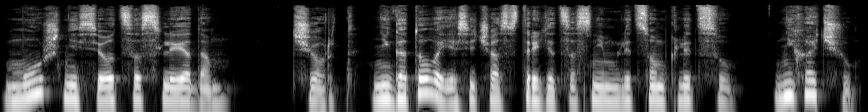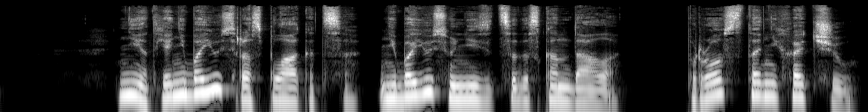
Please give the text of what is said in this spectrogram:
Муж несется следом. Черт, не готова я сейчас встретиться с ним лицом к лицу. Не хочу. Нет, я не боюсь расплакаться, не боюсь унизиться до скандала. Просто не хочу.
